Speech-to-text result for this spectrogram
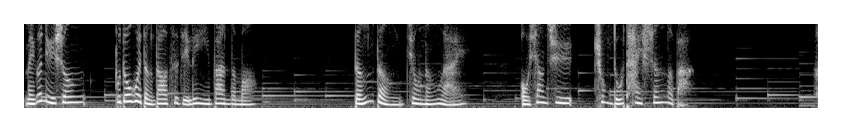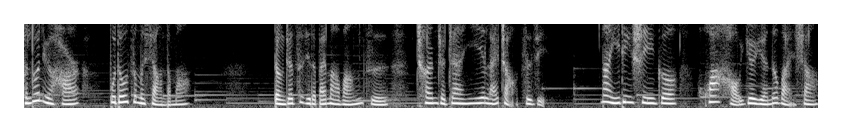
每个女生不都会等到自己另一半的吗？等等就能来，偶像剧中毒太深了吧？”很多女孩不都这么想的吗？等着自己的白马王子穿着战衣来找自己，那一定是一个花好月圆的晚上。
